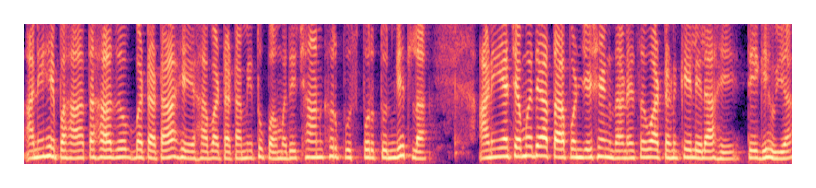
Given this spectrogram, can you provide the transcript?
आणि हे पहा आता हा जो बटाटा आहे हा बटाटा मी तुपामध्ये छान खरपूस परतून घेतला. आणि याच्यामध्ये आता आपण जे शेंगदाण्याचं वाटण केलेलं आहे ते घेऊया.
